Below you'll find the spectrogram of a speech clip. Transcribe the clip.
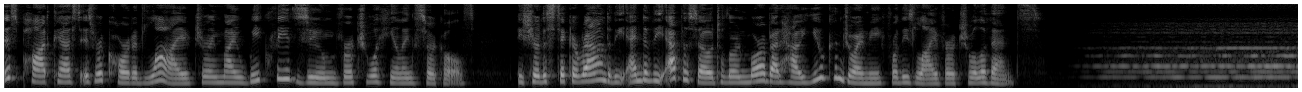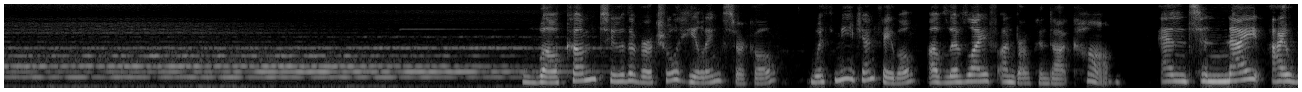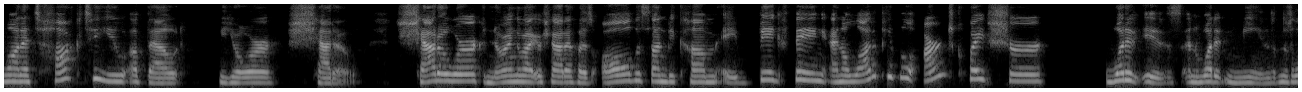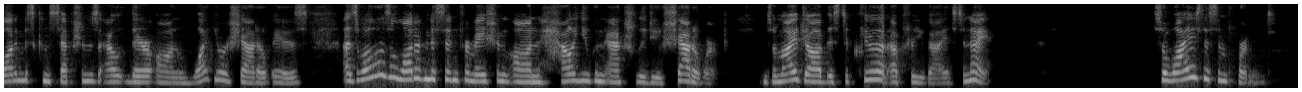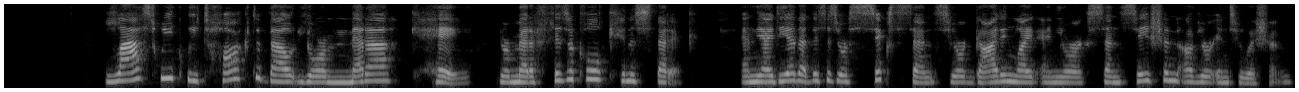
This podcast is recorded live during my weekly Zoom virtual healing circles. Be sure to stick around to the end of the episode to learn more about how you can join me for these live virtual events. Welcome to the Virtual Healing Circle with me, Jen Fable of LiveLifeUnbroken.com. And tonight I want to talk to you about your shadow shadow work, knowing about your shadow has all of a sudden become a big thing. And a lot of people aren't quite sure what it is and what it means. And there's a lot of misconceptions out there on what your shadow is, as well as a lot of misinformation on how you can actually do shadow work. And so my job is to clear that up for you guys tonight. So, why is this important? Last week we talked about your meta K, your metaphysical kinesthetic and the idea that this is your sixth sense, your guiding light, and your sensation of your intuition.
